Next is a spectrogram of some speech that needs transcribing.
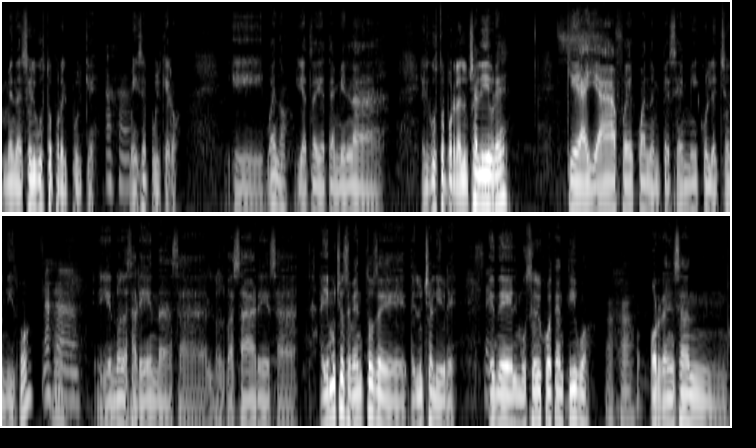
me nació el gusto por el pulque. Ajá. Me hice pulquero. Y bueno, ya traía también la, el gusto por la lucha libre, que allá fue cuando empecé mi coleccionismo, Ajá. yendo a las arenas, a los bazares, a... Hay muchos eventos de, de lucha libre. sí. En el Museo del Juguete Antiguo Ajá. organizan,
